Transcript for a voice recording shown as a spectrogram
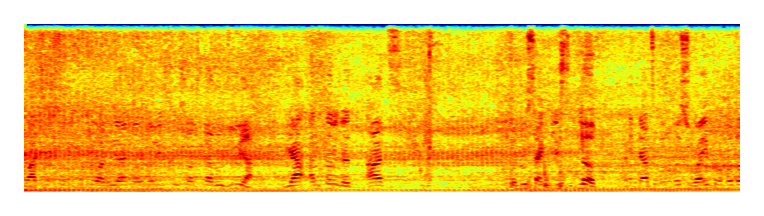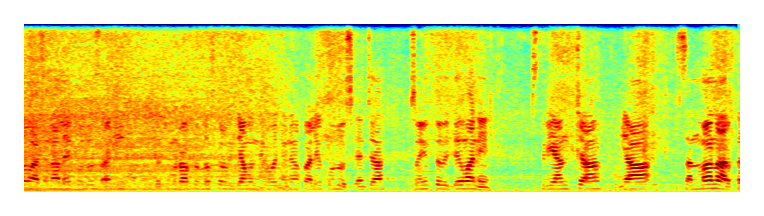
वाचन संस्कृती वाढूया नवनवीन सुसंस्कार रुजूया या अंतर्गत आज कोलूस सायकलिस्ट क्लब आणि त्याचबरोबर शिवाई प्रबोध वाचनालय कोलूस आणि लक्ष्मणराव कुर्तस्कर विद्यामंदिर व ज्युनियर कॉलेज कोलूस यांच्या संयुक्त विद्यमाने स्त्रियांच्या या सन्मानार्थ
